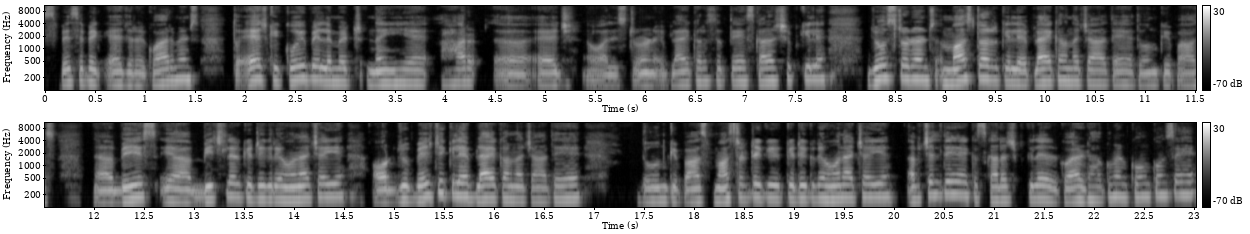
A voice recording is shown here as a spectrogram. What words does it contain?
स्पेसिफिक एज रिक्वायरमेंट्स तो एज की कोई भी लिमिट नहीं है। हर एज वाले स्टूडेंट अप्लाई कर सकते हैं स्कॉलरशिप के लिए। जो स्टूडेंट्स मास्टर के लिए अप्लाई करना चाहते हैं तो उनके पास बेस या बैचलर की डिग्री होना चाहिए और जो पी के लिए अप्लाई करना चाहते हैं तो उनके पास मास्टर डिग्री की डिग्री होना चाहिए। अब चलते हैं कि स्कॉलरशिप के लिए रिक्वायर्ड डॉक्यूमेंट कौन कौन से हैं?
